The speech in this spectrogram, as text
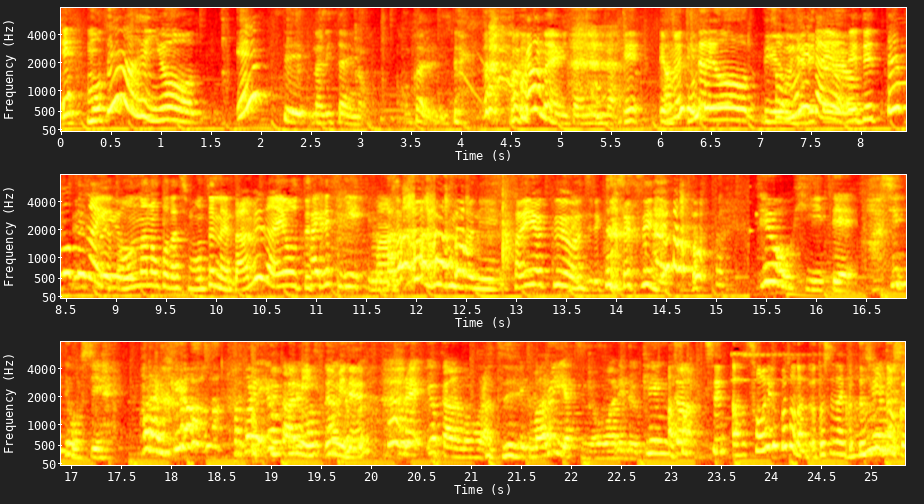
えモテないよ。え？ってなりたいの。わかる？みたいな。わかんないみたいみんな。ええ無理だよ。っていうの無理だよ。え絶対モテないよ。って女の子だしモテない。ダメだよって言って、はい次いきます。本当に。最悪よマジで。聞いたくせに手を引いて走ってほしいほら行くよ。あこれよくあります海海でこれよくあのほら、えっと、悪いやつに追われる喧あ嘩そっち？あそういうことなんだ。私なんか海とか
